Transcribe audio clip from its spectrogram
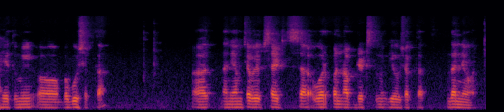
हे तुम्ही बघू शकता. आणि आमच्या वेबसाईट्सचा वर पण अपडेट्स तुम्ही घेऊ शकता. धन्यवाद.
